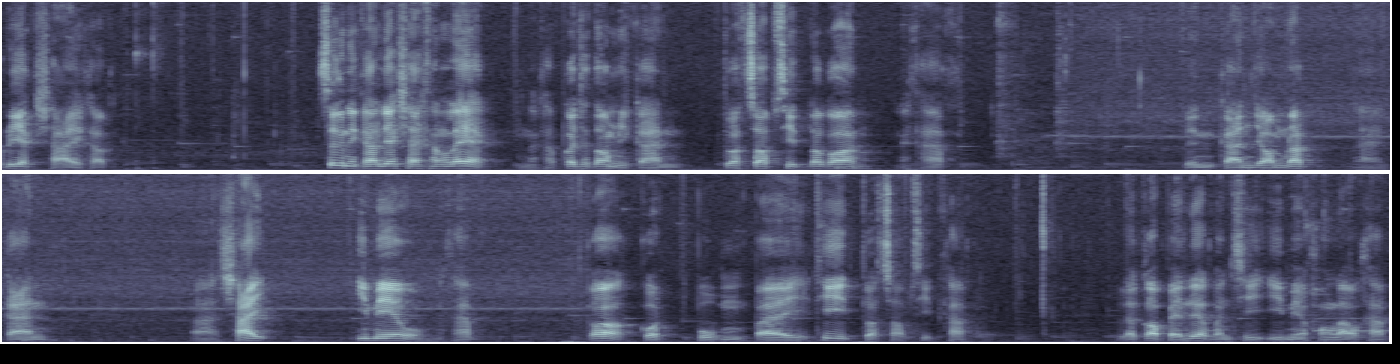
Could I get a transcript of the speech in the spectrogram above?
เรียกใช้ครับ ซึ่งในการเรียกใช้ครั้งแรกนะครับ ก็จะต้องมีการ ตรวจสอบสิทธิ์แล้วก่อนนะครับ เป็นการยอมรับการใช้อีเมลนะครับ ก็กดปุ่มไปที่ตรวจสอบสิทธิ์ครับ แล้วก็ไปเลือกบัญชีอีเมลของเราครับ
